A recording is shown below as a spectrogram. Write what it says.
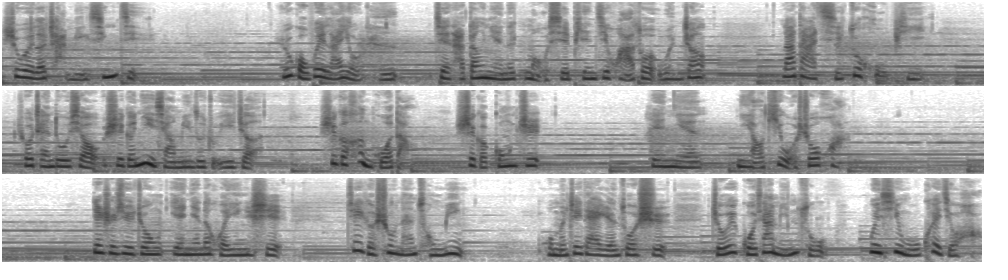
是为了阐明心迹。如果未来有人借他当年的某些偏激话做文章，拉大旗做虎皮，说陈独秀是个逆向民族主义者，是个恨国党，是个公知，延年，你要替我说话。电视剧中延年的回应是：这个恕难从命，我们这代人做事只为国家民族，问心无愧就好，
